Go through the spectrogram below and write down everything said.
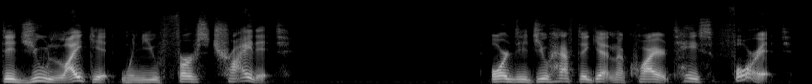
Did you like it when you first tried it? Or did you have to get an acquired taste for it?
